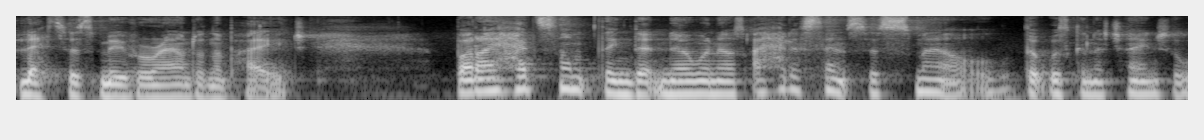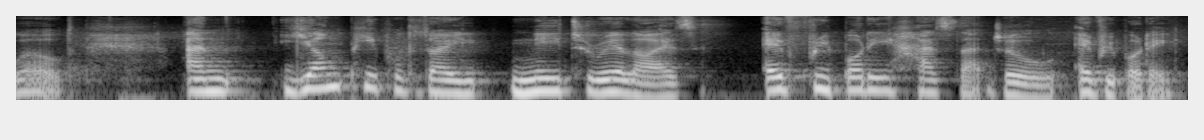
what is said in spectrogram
Letters move around on the page. But I had something that no one else, I had a sense of smell that was going to change the world. And young people today need to realize everybody has that jewel, everybody.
